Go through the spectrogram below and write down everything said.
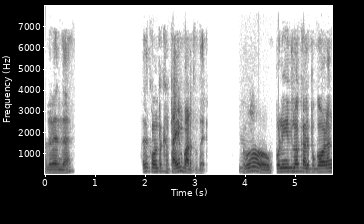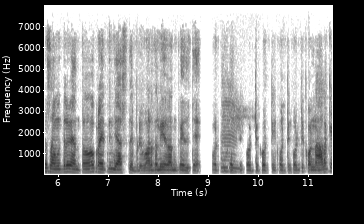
అర్థమైందా? అది కొంత టైం పడుతుంది. ఓ ఉప్పు నీటిలో కలుపుకోవడానికి సముద్రం ఎంతో ప్రయత్నం చేస్తుంది ఇప్పుడు వరద నీరు అంతా వెళ్తే. కొట్టి కొట్టి కొట్టి కొట్టి కొట్టి కొట్టి కొన్నాళ్ళకి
